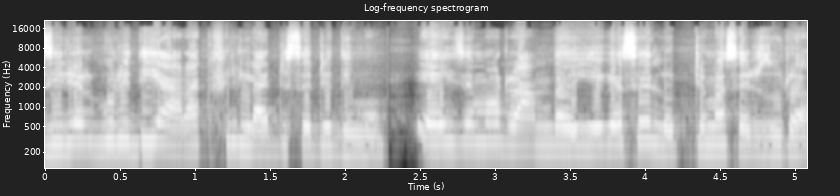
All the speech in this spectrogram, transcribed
জিরের গুড়ি দিয়ে আর এক ফির লাইটের সেটে দিমু। এই যে মোর রান্দা হইয়ে গেছে লুট্টি মাছের জুড়া।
